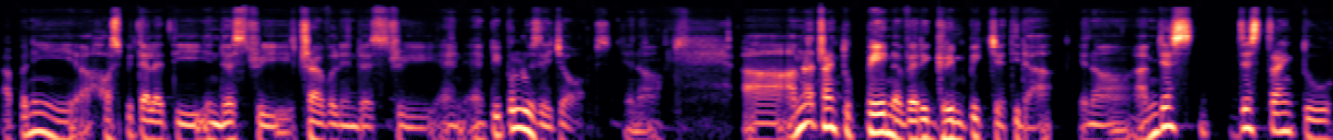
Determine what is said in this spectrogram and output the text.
apa ni uh, hospitality industry, travel industry, and and people lose their jobs. You know, uh, I'm not trying to paint a very grim picture, tidak. You know, I'm just just trying to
